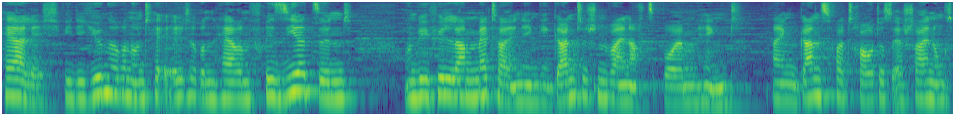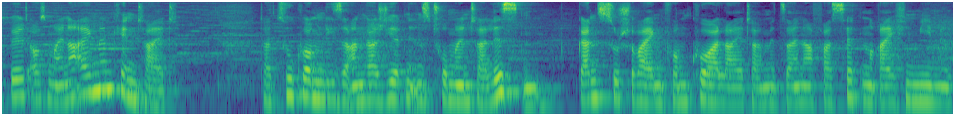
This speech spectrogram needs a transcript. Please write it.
Herrlich, wie die jüngeren und älteren Herren frisiert sind und wie viel Lametta in den gigantischen Weihnachtsbäumen hängt. Ein ganz vertrautes Erscheinungsbild aus meiner eigenen Kindheit. Dazu kommen diese engagierten Instrumentalisten, ganz zu schweigen vom Chorleiter mit seiner facettenreichen Mimik.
